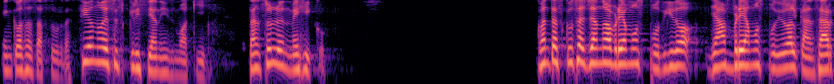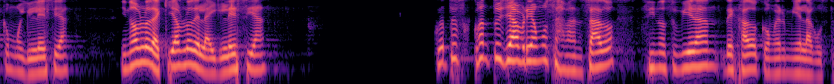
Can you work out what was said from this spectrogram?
en cosas absurdas. ¿Sí o no ese es cristianismo aquí? Tan solo en México. ¿Cuántas cosas ya no habríamos podido, ya habríamos podido alcanzar como iglesia y no hablo de aquí, hablo de la iglesia. ¿Cuántos, ¿Cuántos ya habríamos avanzado si nos hubieran dejado comer miel a gusto?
